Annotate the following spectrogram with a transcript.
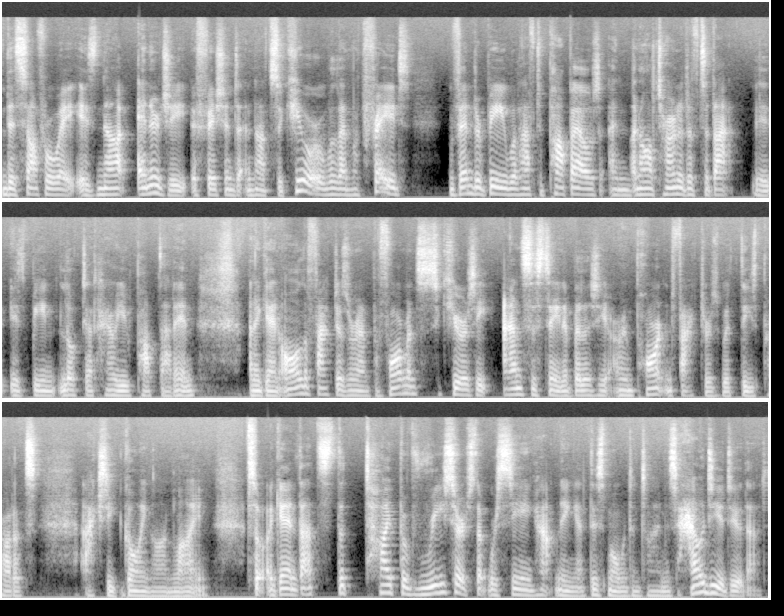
the software way is not energy efficient and not secure, well, I'm afraid vendor B will have to pop out and an alternative to that is being looked at how you pop that in. And again, all the factors around performance, security, and sustainability are important factors with these products actually going online. So again, that's the type of research that we're seeing happening at this moment in time is how do you do that?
